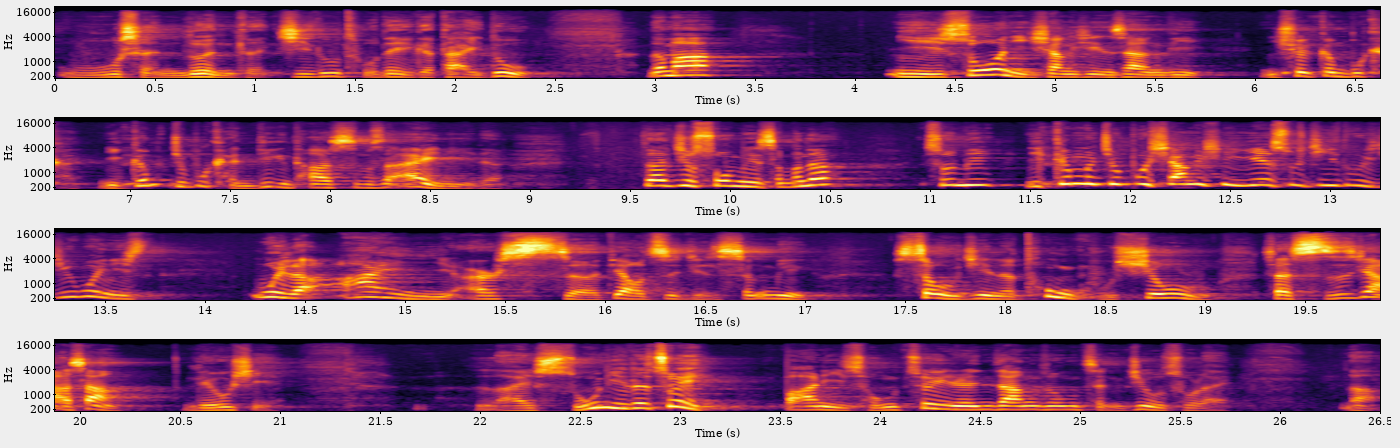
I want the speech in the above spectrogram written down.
无神论的基督徒的一个态度。那么。你说你相信上帝，你却更不肯，你根本就不肯定他是不是爱你的，那就说明什么呢？说明你根本就不相信耶稣基督已经为你，为了爱你而舍掉自己的生命，受尽了痛苦羞辱，在十字架上流血，来赎你的罪，把你从罪人当中拯救出来。那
